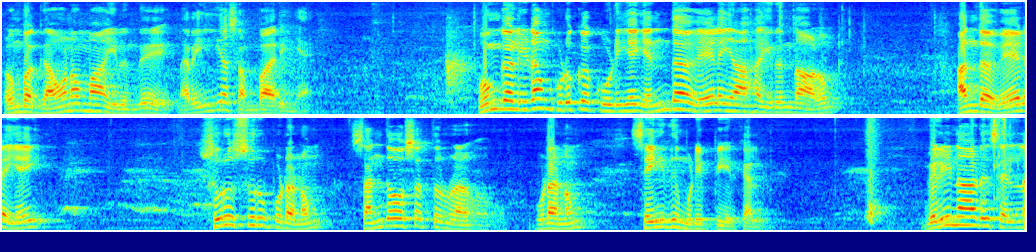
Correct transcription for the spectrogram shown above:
ரொம்ப கவனமாக இருந்து நிறைய சம்பாதிங்க உங்களிடம் கொடுக்கக்கூடிய எந்த வேலையாக இருந்தாலும் அந்த வேலையை சுறுசுறுப்புடனும் சந்தோஷத்துடனும் செய்து முடிப்பீர்கள். வெளிநாடு செல்ல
